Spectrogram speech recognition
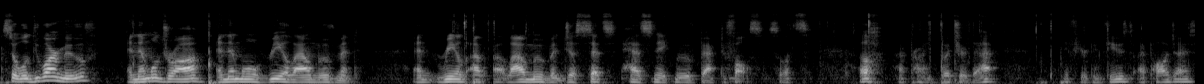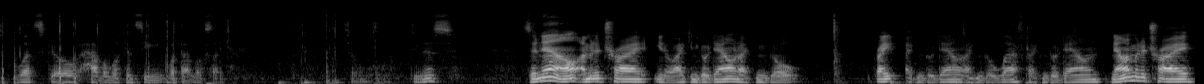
So we'll do our move and then we'll draw and then we'll re-allow movement. And re-allow uh, movement just sets has snake move back to false. So let's, oh, I probably butchered that. If you're confused, I apologize. Let's go have a look and see what that looks like. So we'll do this. So now I'm going to try, you know, I can go down, I can go right, I can go down, I can go left, I can go down. Now I'm going to try,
